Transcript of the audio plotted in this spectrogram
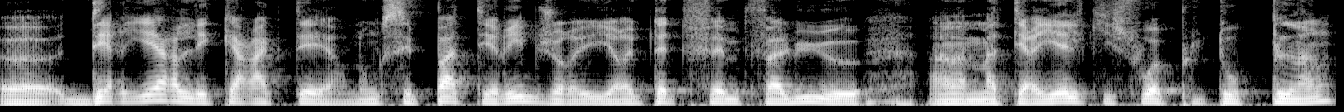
euh, derrière les caractères. Donc c'est pas terrible, il aurait peut-être fallu euh, un matériel qui soit plutôt plein,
